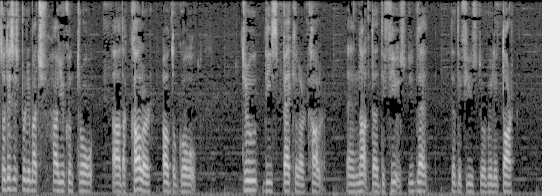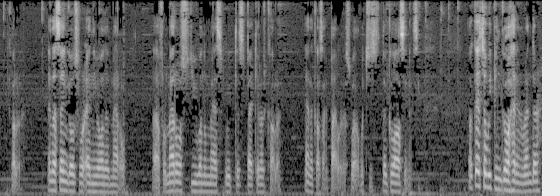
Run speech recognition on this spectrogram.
So this is pretty much how you control uh, the color of the gold through the specular color. and not the diffuse. You let the diffuse to a really dark color. And the same goes for any other metal. Uh, for metals, you want to mess with the specular color and the cosine power as well, which is the glossiness. Okay, so we can go ahead and render.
